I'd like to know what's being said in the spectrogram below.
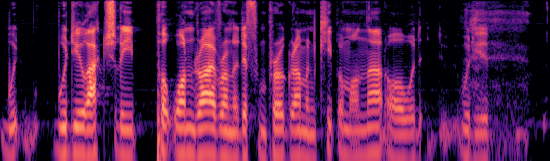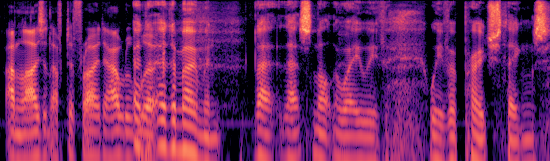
would would you actually put one driver on a different program and keep them on that, or would would you analyze it after Friday? How would it At, work? the- at the moment, that that's not the way we've we've approached things.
